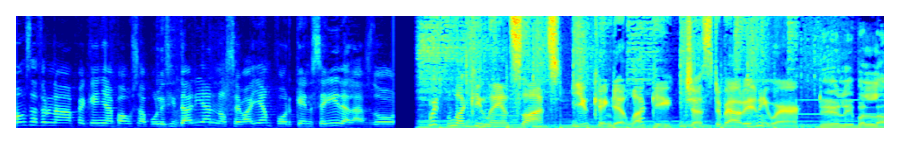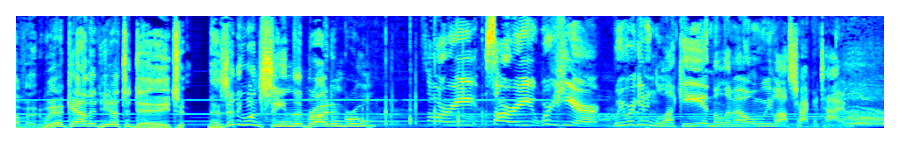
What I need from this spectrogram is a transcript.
Vamos a hacer una pequeña pausa publicitaria, no se vayan porque enseguida a las dos With Lucky Land slots, you can get lucky just about anywhere. Dearly beloved, we are gathered here today to. Has anyone seen the bride and groom? Sorry, sorry, we're here. We were getting lucky in the limo and we lost track of time.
